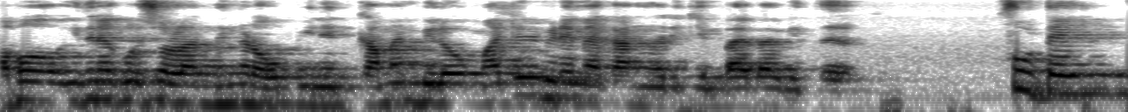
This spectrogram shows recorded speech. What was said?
അപ്പോൾ ഇതിനെക്കുറിച്ചുള്ള നിങ്ങളുടെ ഒപ്പീനിയൻ കമന്റ് ബിലോ മറ്റൊരു വീഡിയോ കാണുന്നതായിരിക്കും. Bye bye with fudei.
